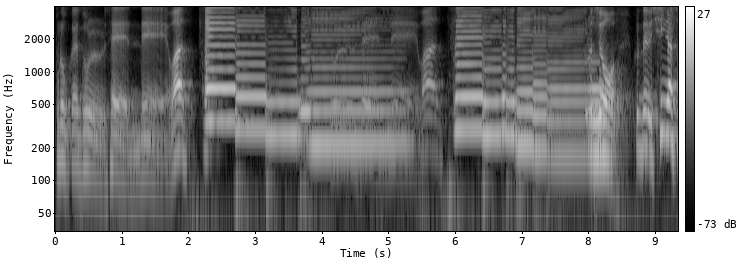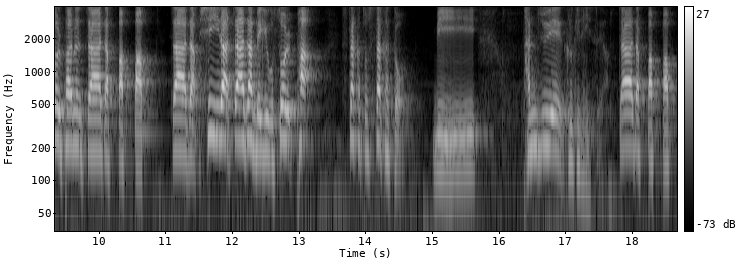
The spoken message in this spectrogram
불어볼까요? 둘, 셋, 넷, 완. 둘, 셋, 넷, 완. 그렇죠. 그런데 시라 솔파는 짜잡 빡빡 짜잡 시라 짜잡 매기고 솔파 스타카토 스타카토 미 반주에 그렇게 돼 있어요. 짜잡 빠빠빠바밤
